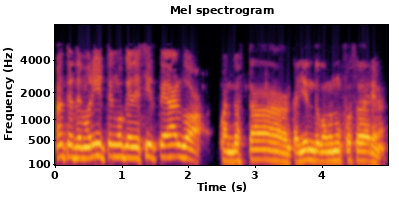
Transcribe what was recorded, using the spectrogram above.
antes de morir tengo que decirte algo. Cuando está cayendo como en un foso de arena.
